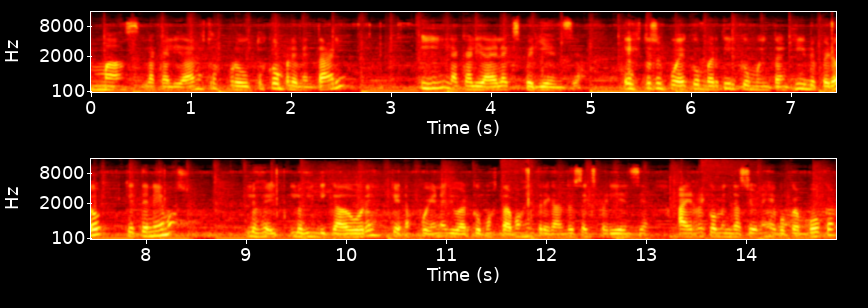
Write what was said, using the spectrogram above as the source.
más la calidad de nuestros productos complementarios y la calidad de la experiencia. Esto se puede convertir como intangible, pero ¿qué tenemos? Los, los, indicadores que nos pueden ayudar cómo estamos entregando esa experiencia. Hay recomendaciones de boca en boca.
